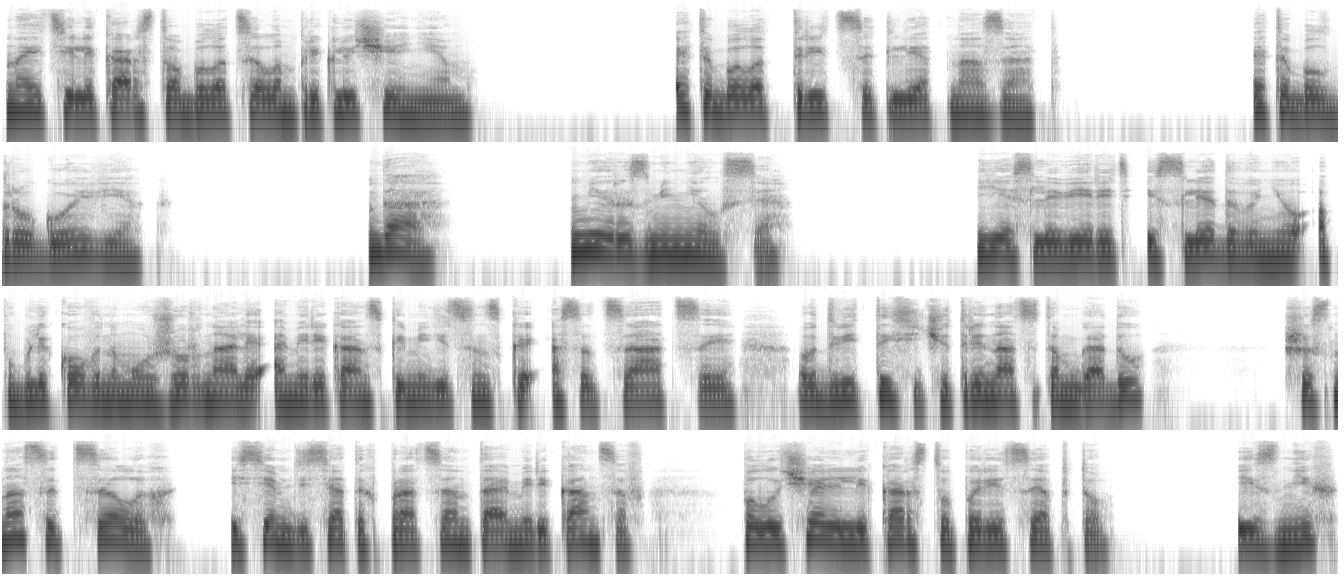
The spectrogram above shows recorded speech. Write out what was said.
найти лекарство было целым приключением. Это было 30 лет назад. Это был другой век. Да, мир изменился. Если верить исследованию, опубликованному в журнале Американской медицинской ассоциации в 2013 году, 16,7% американцев получали лекарства по рецепту. Из них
